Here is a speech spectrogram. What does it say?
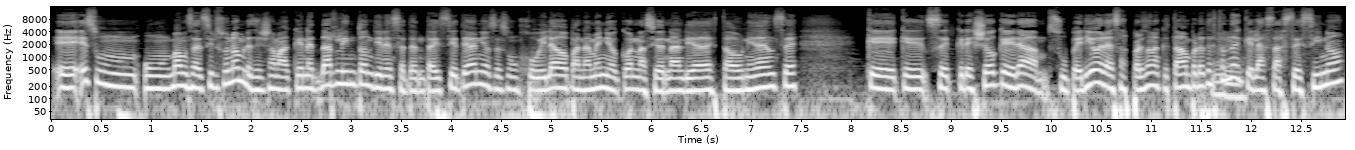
Eh, es un, un- vamos a decir su nombre, se llama Kenneth Darlington, tiene 77 años, es un jubilado panameño con nacionalidad estadounidense. Que, que se creyó que era superior a esas personas que estaban protestando Mm. y que las asesinó.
